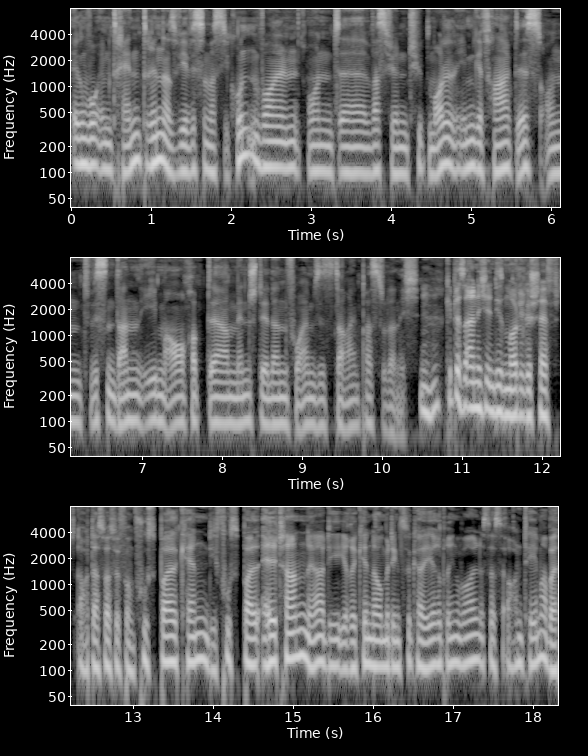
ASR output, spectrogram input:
irgendwo im Trend drin. Also wir wissen, was die Kunden wollen und äh, was für ein Typ Model eben gefragt ist und wissen dann eben auch, ob der Mensch, der dann vor einem sitzt, da reinpasst oder nicht. Mhm. Gibt es eigentlich in diesem Modelgeschäft auch das, was wir vom Fußball kennen, die Fußballeltern, ja, die ihre Kinder unbedingt zur Karriere bringen wollen, ist das auch ein Thema, weil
